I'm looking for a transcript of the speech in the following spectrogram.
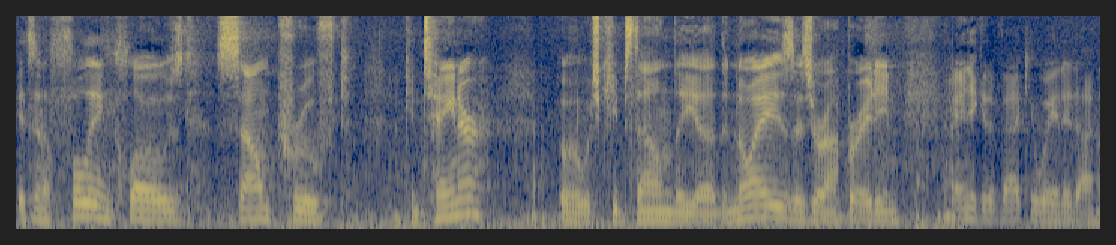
It's in a fully enclosed, soundproofed container, uh, which keeps down the uh, the noise as you're operating, and you can evacuate it on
